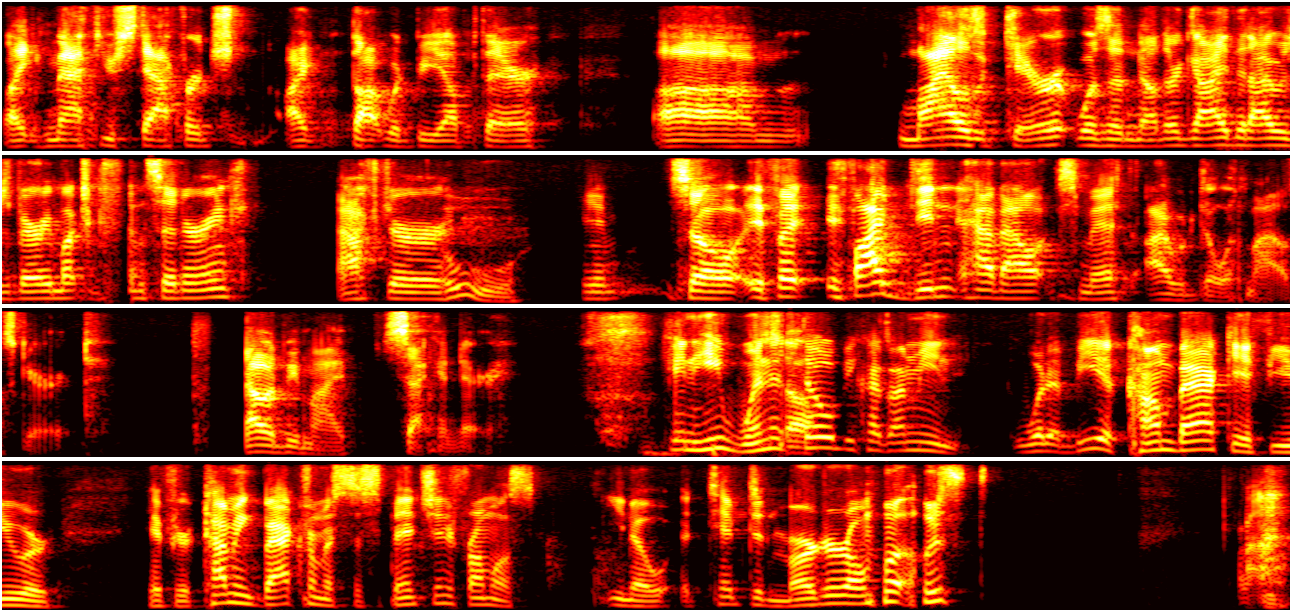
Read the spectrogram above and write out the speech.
Like Matthew Stafford, I thought would be up there. Um, Myles Garrett was another guy that I was very much considering after. Ooh. Him. So if I if I didn't have Alex Smith, I would go with Myles Garrett. That would be my secondary. Can he win it so, though? Because I mean, would it be a comeback if you were if you're coming back from a suspension from a you know attempted murder almost? Can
